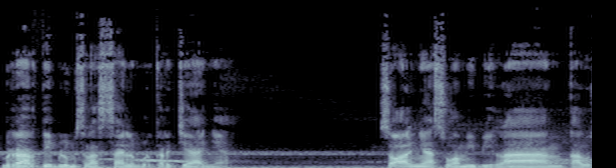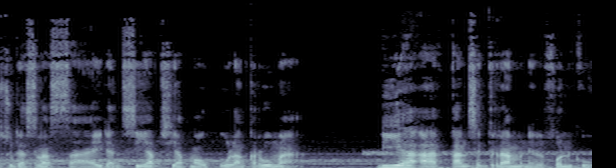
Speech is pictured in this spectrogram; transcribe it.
Berarti belum selesai lembur kerjanya. Soalnya suami bilang kalau sudah selesai dan siap-siap mau pulang ke rumah, dia akan segera menelponku.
